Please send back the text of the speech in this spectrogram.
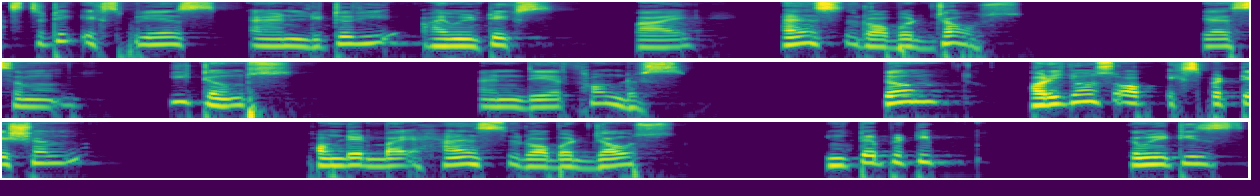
Aesthetic Experience and Literary Hermeneutics by Hans Robert Jauss. There are some key terms and their founders. Term Horizons of Expectation founded by Hans Robert Jauss, Interpretive Communities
